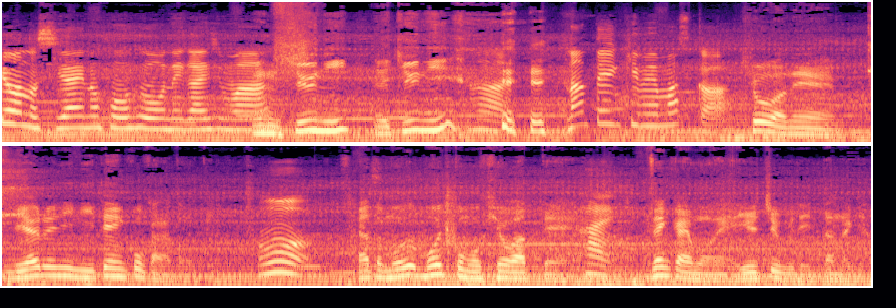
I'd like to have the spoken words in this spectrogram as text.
今日の試合の抱負をお願いしまうん、す、急に？え急に？はい。何点決めますか？今日はねリアルに2点いこうかなと思って。おおはあともうもう一個目標があってい。前回もね YouTube で言ったんだけど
